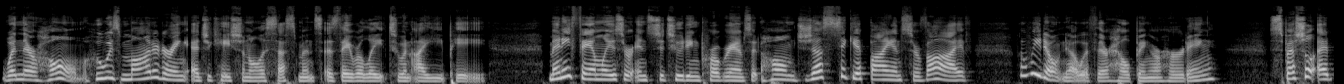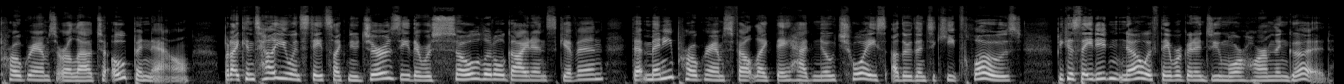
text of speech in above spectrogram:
when they're home? Who is monitoring educational assessments as they relate to an IEP? Many families are instituting programs at home just to get by and survive, but we don't know if they're helping or hurting. Special ed programs are allowed to open now, but I can tell you in states like New Jersey, there was so little guidance given that many programs felt like they had no choice other than to keep closed because they didn't know if they were going to do more harm than good.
